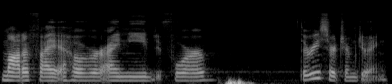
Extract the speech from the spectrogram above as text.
modify it however I need for the research I'm doing.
